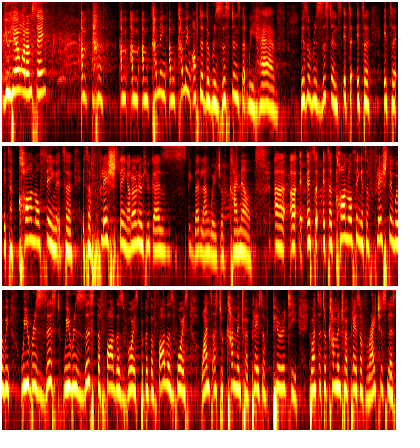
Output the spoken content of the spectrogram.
you hear what I'm saying? I'm I'm, I'm, I'm coming I'm coming after the resistance that we have there's a resistance. It's a, it's a, it's a, it's a carnal thing. It's a, it's a flesh thing. I don't know if you guys speak that language of carnal. Uh, uh, it's, a, it's a carnal thing. It's a flesh thing where we, we resist. We resist the Father's voice because the Father's voice wants us to come into a place of purity. He wants us to come into a place of righteousness.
